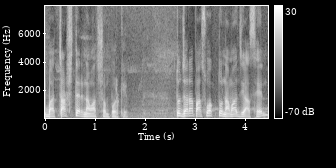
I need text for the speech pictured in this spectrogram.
বা চাষতের নামাজ সম্পর্কে। তো যারা পাঁচ ওয়াক্ত নামাজি আছেন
